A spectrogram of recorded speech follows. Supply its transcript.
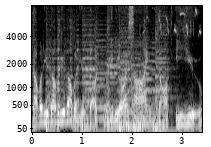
www.radiosi.eu.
